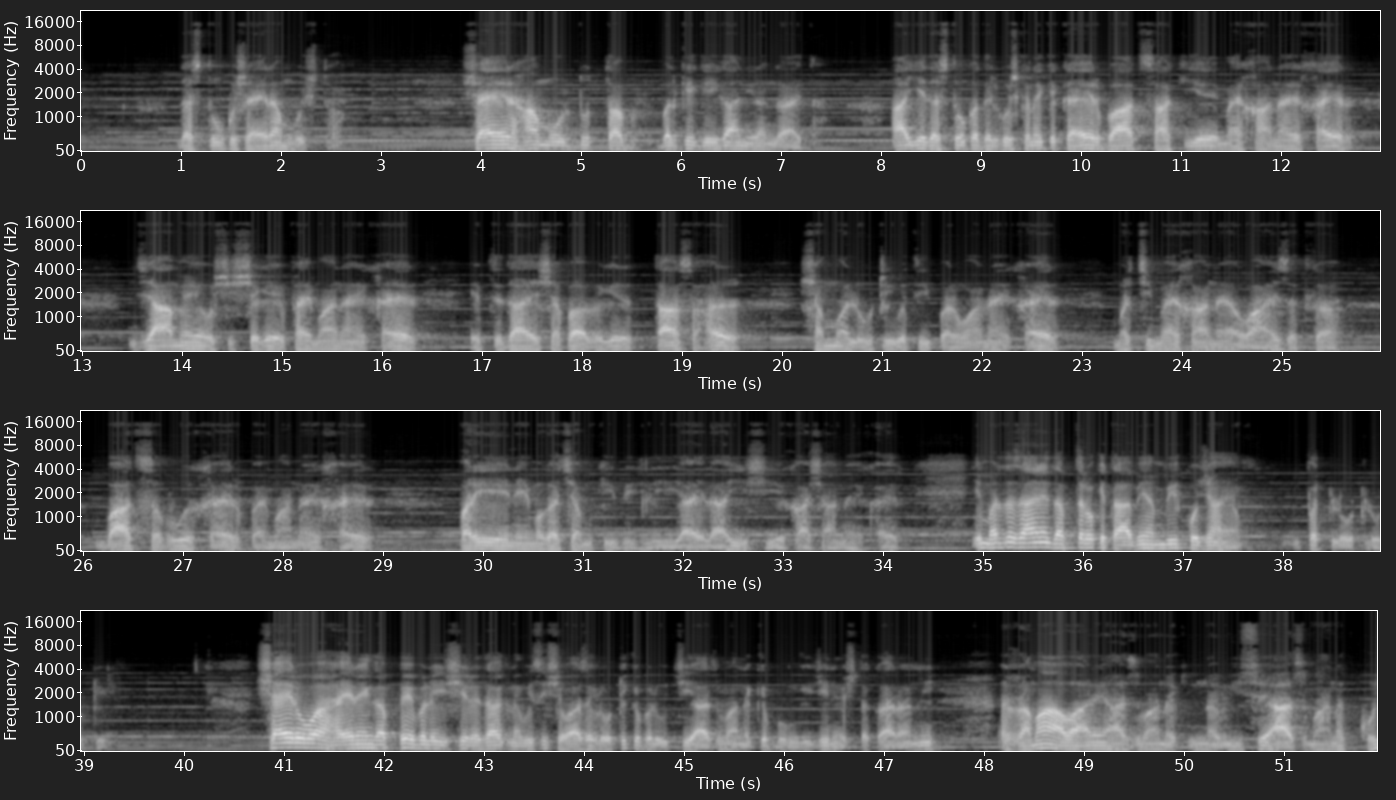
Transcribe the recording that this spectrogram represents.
دستوں کو شاعر ہم گشتا. شاعر ہم اردو تب، بلکہ گیگانی رنگ آئے تھا. آئیے دستوں کا دل گش کرنے کہ خیر بات ساکیے میں خانہ خیر، جامع و ششگ پیمانہ خیر. ابتدائے شفا بغیر تا سحر، شمع لوٹی وتی پروانہ خیر. مرچی میں خانہ واعظت کا بات سبو خیر، پیمانہ خیر پری نے مگا چمکی بجلی، یا الہی شی خاشانہ خیر۔ یہ مرد ظاہر دفتر و کتابیں ہم بھی کجائیں پٹ لوٹ لوٹی۔ شاعر و حیریں گپے، بلی شیر داک نویسی شوازک لوٹی کے بلوچی آزمانک کے بونگی جی نوشتکارانی رما آوارے آزمانک نویس آزمانک کو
